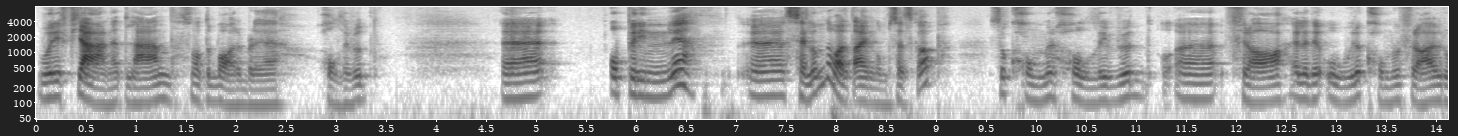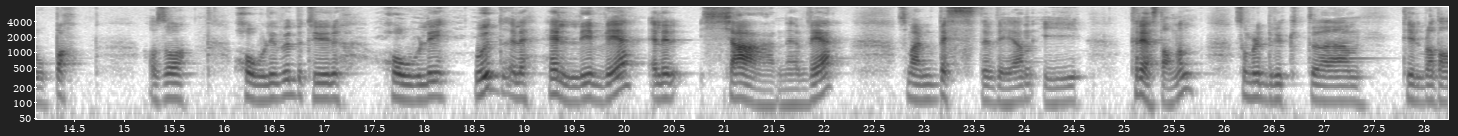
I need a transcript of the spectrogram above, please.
hvor de fjernet land, sånn at det bare ble Hollywood. Eh, opprinnelig, eh, selv om det var et eiendomsselskap, så kommer Hollywood eh, fra Eller det ordet kommer fra Europa. Altså Hollywood betyr holy wood, eller hellig ved, eller kjerneved, som er den beste veden i trestammen, som blir brukt eh, til bl.a.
